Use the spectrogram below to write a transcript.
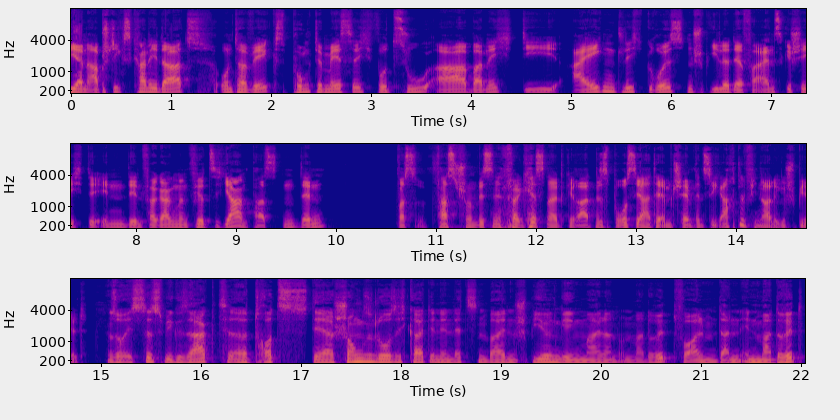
wie ein Abstiegskandidat unterwegs, punktemäßig, wozu aber nicht die eigentlich größten Spiele der Vereinsgeschichte in den vergangenen 40 Jahren passten, denn was fast schon ein bisschen in Vergessenheit geraten ist, Borussia hat ja im Champions League Achtelfinale gespielt. So ist es, wie gesagt, äh, trotz der Chancenlosigkeit in den letzten beiden Spielen gegen Mailand und Madrid, vor allem dann in Madrid,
